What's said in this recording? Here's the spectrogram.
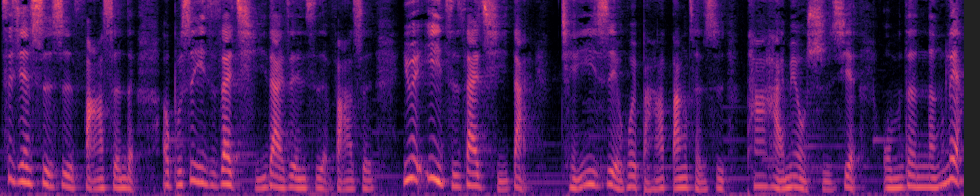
这件事是发生的，而不是一直在期待这件事的发生，因为一直在期待。潜意识也会把它当成是它还没有实现，我们的能量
